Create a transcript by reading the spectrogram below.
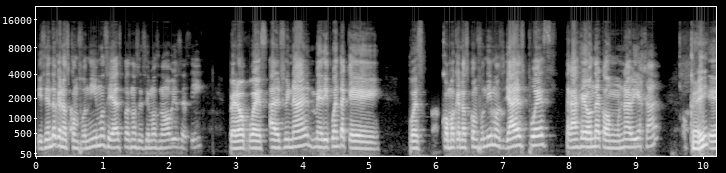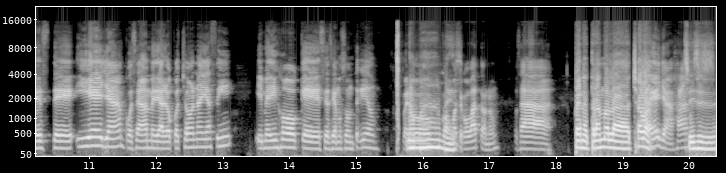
y siento que nos confundimos y ya después nos hicimos novios y así. Pero pues al final me di cuenta que pues como que nos confundimos. Ya después traje onda con una vieja Ok. este, y ella, pues era media locochona y así, y me dijo que si hacíamos un trío, pero con mames. otro vato, ¿no? O sea, Penetrando la chava. a ella, ajá. Sí, sí, sí.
